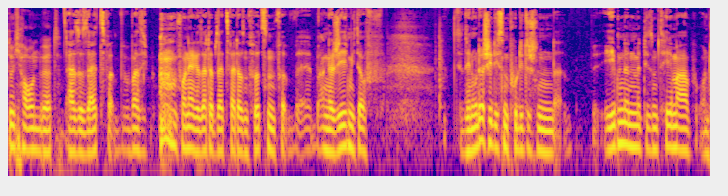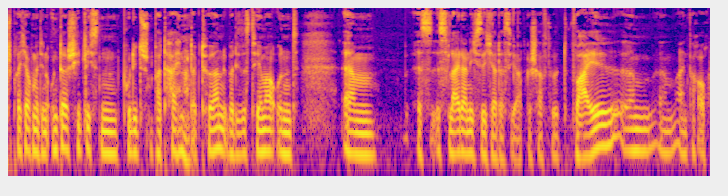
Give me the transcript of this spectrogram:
durchhauen wird. Also seit, was ich vorhin ja gesagt habe, seit 2014 engagiere ich mich auf den unterschiedlichsten politischen Ebenen mit diesem Thema und spreche auch mit den unterschiedlichsten politischen Parteien und Akteuren über dieses Thema und ähm, es ist leider nicht sicher, dass sie abgeschafft wird, weil ähm, ähm, einfach auch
